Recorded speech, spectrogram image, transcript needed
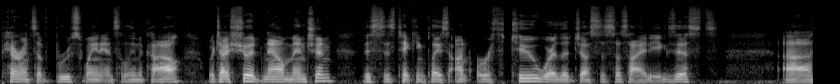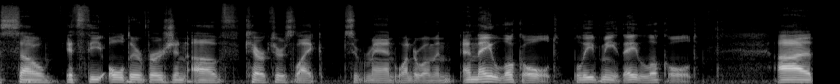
parents of Bruce Wayne and Selina Kyle, which I should now mention. This is taking place on Earth 2, where the Justice Society exists. Uh, so it's the older version of characters like Superman, Wonder Woman, and they look old. Believe me, they look old. Uh,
